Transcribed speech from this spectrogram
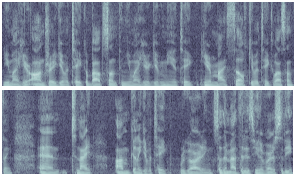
you might hear Andre give a take about something. You might hear give me a take, hear myself give a take about something. And tonight, I'm gonna give a take regarding Southern Methodist University,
